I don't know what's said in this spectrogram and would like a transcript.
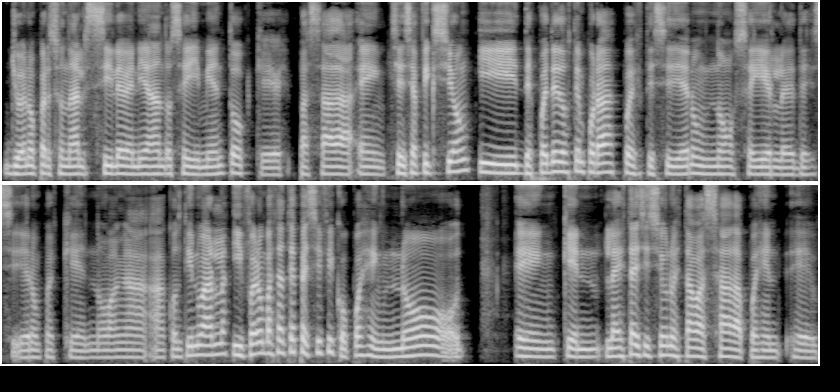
yo en lo personal sí le venía dando seguimiento que es basada en ciencia ficción y después de dos temporadas pues decidieron no seguirle, decidieron pues que no van a, a continuarla y fueron bastante específicos pues en no en que esta decisión no está basada pues eh,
